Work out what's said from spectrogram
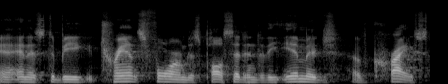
and it's to be transformed, as Paul said, into the image of Christ.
